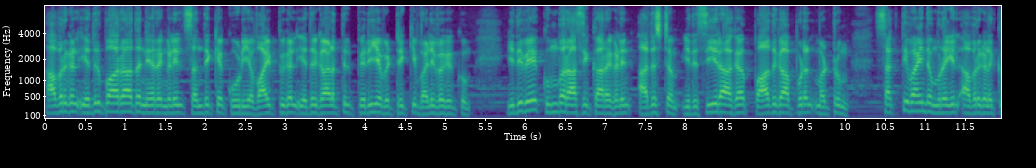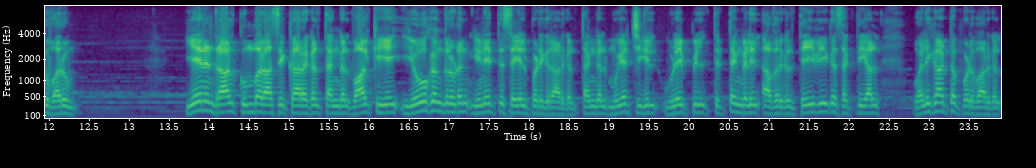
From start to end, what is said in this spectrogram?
அவர்கள் எதிர்பாராத நேரங்களில் சந்திக்கக்கூடிய வாய்ப்புகள் எதிர்காலத்தில் பெரிய வெற்றிக்கு வழிவகுக்கும். இதுவே கும்பராசிக்காரர்களின் அதிர்ஷ்டம். இது சீராக பாதுகாப்புடன் மற்றும் சக்தி வாய்ந்த முறையில் அவர்களுக்கு வரும். ஏனென்றால் கும்பராசிக்காரர்கள் தங்கள் வாழ்க்கையை யோகங்களுடன் இணைத்து செயல்படுகிறார்கள். தங்கள் முயற்சியில் உழைப்பில் திட்டங்களில் அவர்கள் தெய்வீக சக்தியால் வழிகாட்டப்படுவார்கள்.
